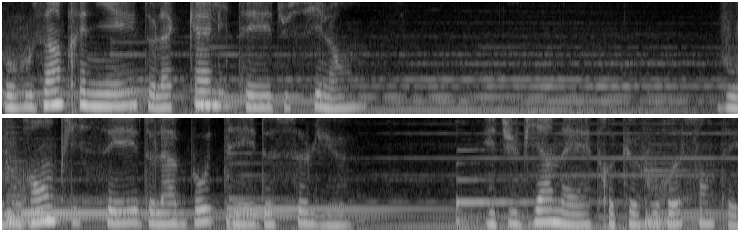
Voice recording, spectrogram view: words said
Vous vous imprégnez de la qualité du silence. Vous vous remplissez de la beauté de ce lieu et du bien-être que vous ressentez.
